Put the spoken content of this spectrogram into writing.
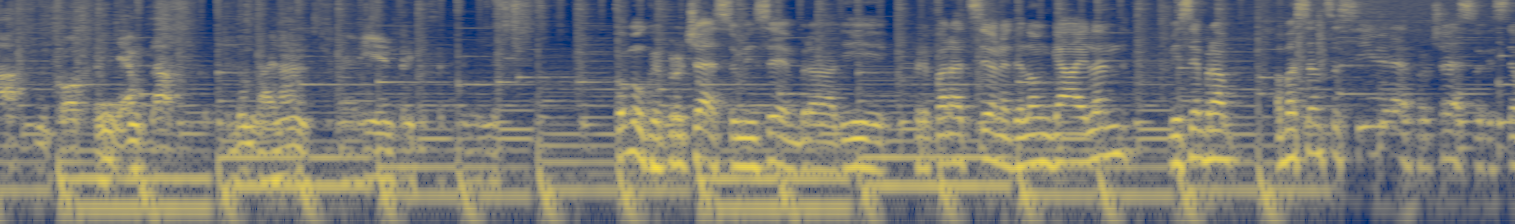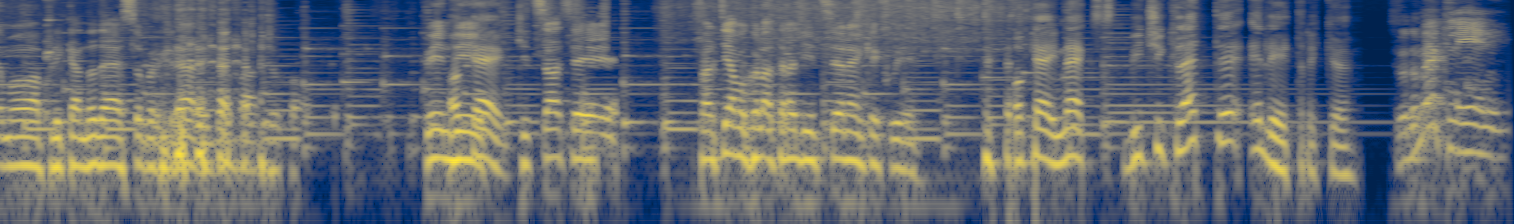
ha un cocktail che è un classico Long Island rientra in questa categoria Comunque il processo mi sembra di preparazione del Long Island Mi sembra abbastanza simile al processo che stiamo applicando adesso per creare il garbaggio pop. Quindi, Ok. chissà se partiamo con la tradizione anche qui. Ok, next. Biciclette elettriche. Secondo me è Clean.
